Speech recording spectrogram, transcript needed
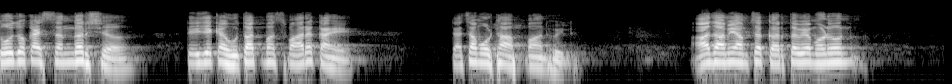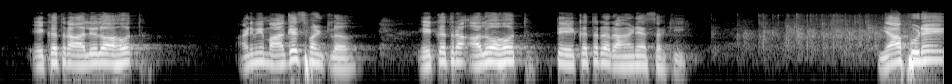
तो जो काय संघर्ष ते जे काय हुतात्मा स्मारक आहे त्याचा मोठा अपमान होईल. आज आम्ही आमचं कर्तव्य म्हणून एकत्र आलेलो आहोत आणि मी मागेच म्हटलं एकत्र आलो आहोत ते एकत्र राहण्यासाठी. यापुढे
